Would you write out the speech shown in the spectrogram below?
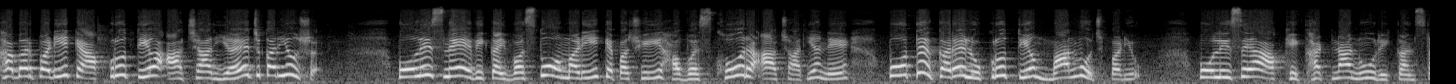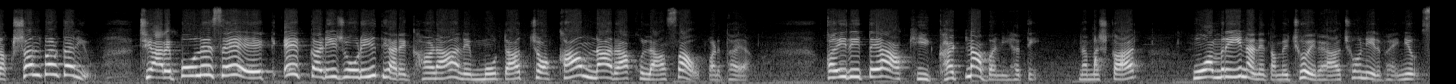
ખબર પડી કે આ આચાર્યએ જ કર્યું છે? પોલીસને એવી કઈ વસ્તુઓ મળી કે પછી હવસખોર આચાર્યને પોતે કરેલું કૃત્ય માનવું જ પડ્યું? પોલીસે આખી ઘટનાનું રિકન્સ્ટ્રક્શન પણ કર્યું. જ્યારે પોલીસે એક એક કડી જોડી, ત્યારે ઘણા અને મોટા ચોંકાવનારા ખુલાસાઓ પણ થયા. કઈ રીતે આખી ઘટના બની હતી? નમસ્કાર, હું અમરીન અને તમે જોઈ રહ્યા છો નિર્ભય ન્યૂઝ.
